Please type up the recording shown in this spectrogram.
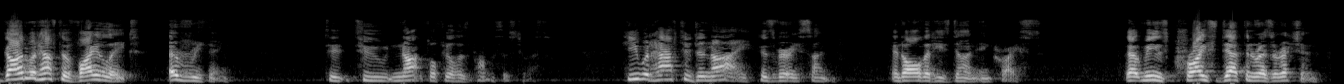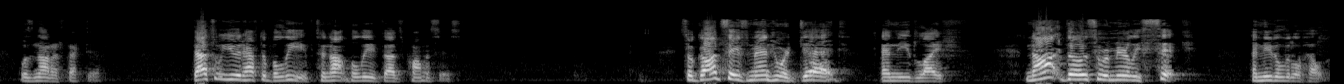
God would have to violate everything to, to not fulfill His promises to us. He would have to deny His very Son and all that He's done in Christ. That means Christ's death and resurrection was not effective. That's what you would have to believe to not believe God's promises. So God saves men who are dead and need life, not those who are merely sick and need a little help.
